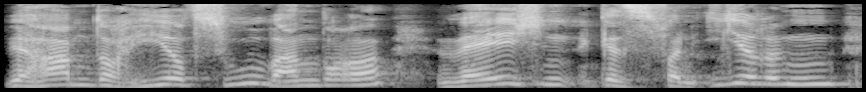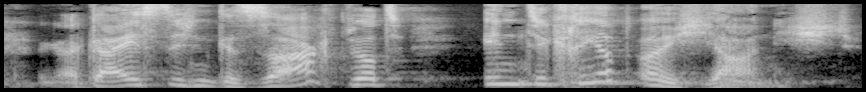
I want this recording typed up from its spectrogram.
Wir haben doch hier Zuwanderer, welchen von ihren Geistlichen gesagt wird, integriert euch ja nicht.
